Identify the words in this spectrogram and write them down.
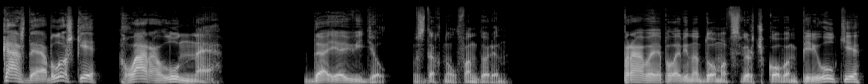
каждой обложке Клара Лунная. «Да, я видел», — вздохнул Фандорин. Правая половина дома в Сверчковом переулке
